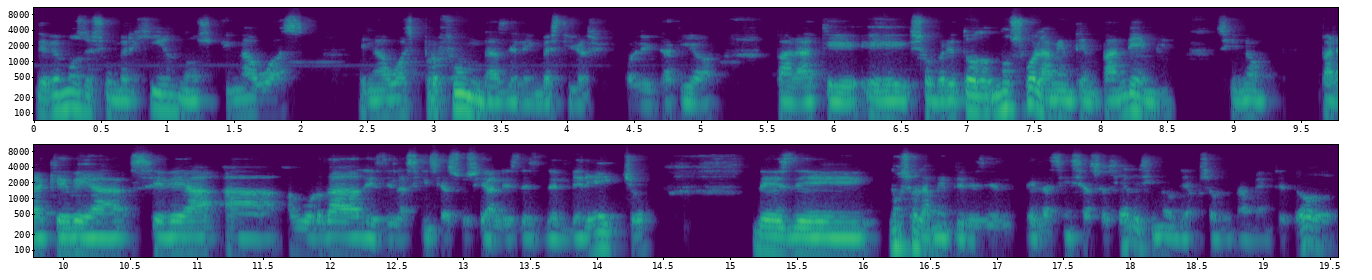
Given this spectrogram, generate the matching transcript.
debemos de sumergirnos en aguas, en aguas profundas de la investigación cualitativa para que, eh, sobre todo, no solamente en pandemia, sino para que se vea abordada desde las ciencias sociales, desde el derecho, desde, no solamente desde de las ciencias sociales, sino de absolutamente todo.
